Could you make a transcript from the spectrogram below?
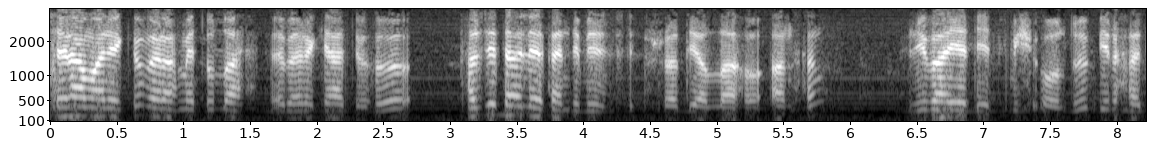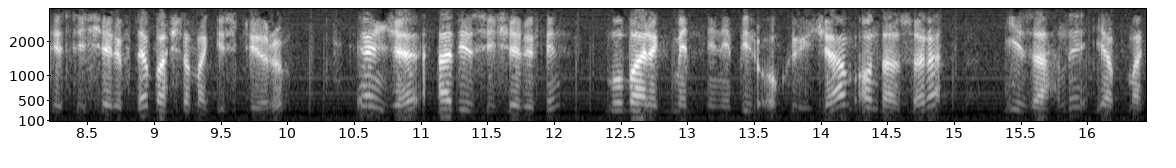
Esselamu Aleyküm ve Rahmetullah ve Berekatuhu. Hz. Ali Efendimiz radıyallahu anh'ın rivayet etmiş olduğu bir hadisi şerifte başlamak istiyorum. Önce hadisi şerifin mübarek metnini bir okuyacağım. Ondan sonra izahını yapmak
